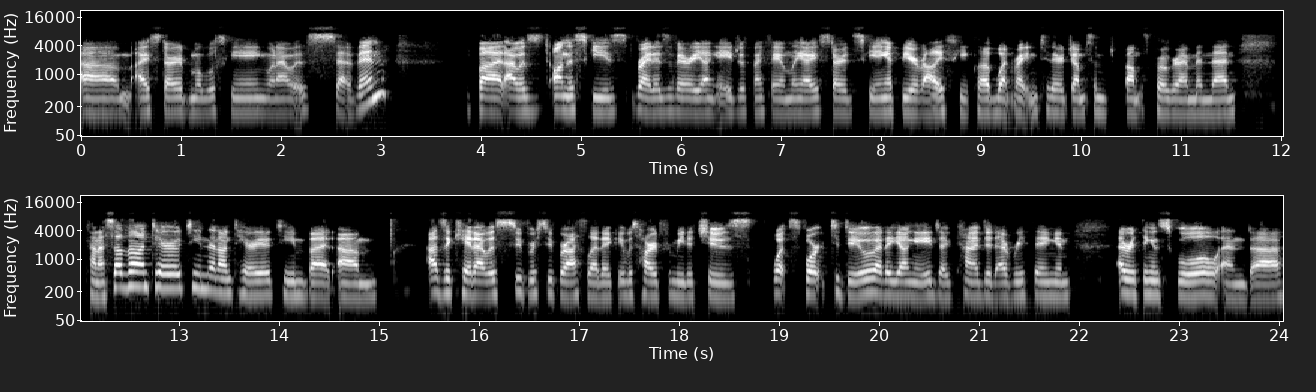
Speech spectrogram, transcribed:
um, I started mogul skiing when I was seven. But I was on the skis right as a very young age with my family. I started skiing at Beaver Valley Ski Club, went right into their jumps and bumps program, and then kind of Southern Ontario team, then Ontario team. But um, as a kid, I was super, super athletic. It was hard for me to choose what sport to do at a young age. I kind of did everything and everything in school, and uh,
